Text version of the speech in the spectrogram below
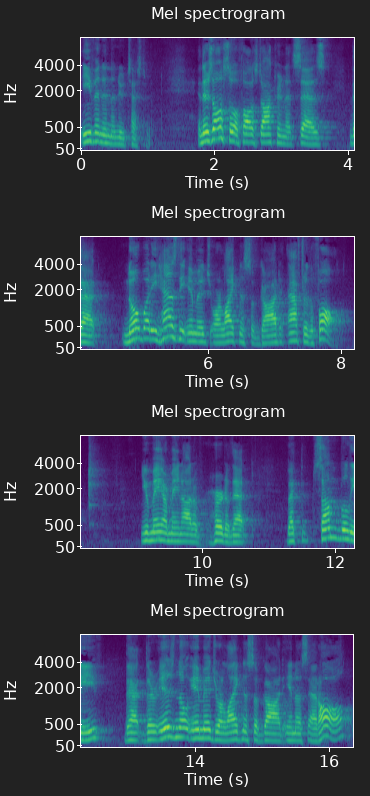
even in the New Testament. And there's also a false doctrine that says that nobody has the image or likeness of God after the fall. You may or may not have heard of that, but some believe that there is no image or likeness of God in us at all,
